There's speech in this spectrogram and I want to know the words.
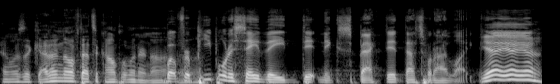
and I was like, I don't know if that's a compliment or not. But for people to say they didn't expect it, that's what I like. yeah, yeah, yeah,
